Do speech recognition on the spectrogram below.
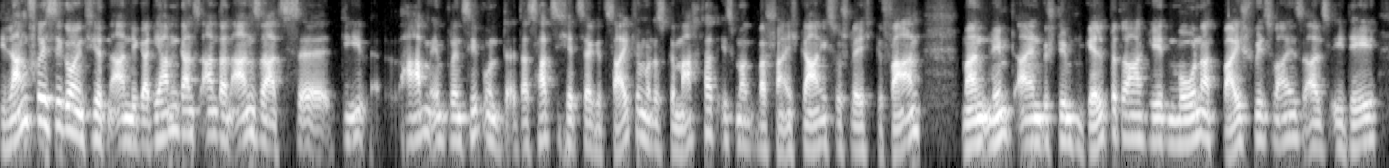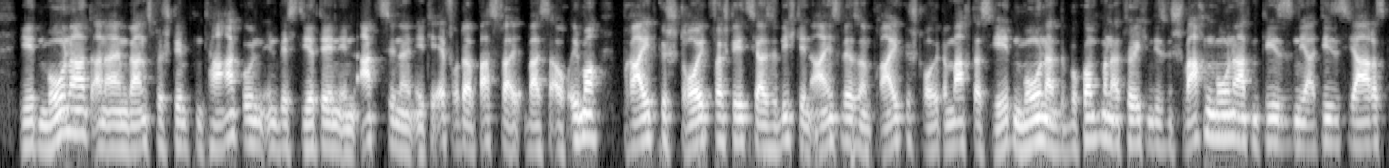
Die langfristig orientierten Anleger, die haben einen ganz anderen Ansatz. Äh, die haben im Prinzip, und das hat sich jetzt ja gezeigt, wenn man das gemacht hat, ist man wahrscheinlich gar nicht so schlecht gefahren. Man nimmt einen bestimmten Geldbetrag jeden Monat, beispielsweise als Idee, jeden Monat an einem ganz bestimmten Tag und investiert den in Aktien, ein ETF oder was, was auch immer, breit gestreut, versteht sich also nicht in Einzelnen, sondern breit gestreut und macht das jeden Monat. Da bekommt man natürlich in diesen schwachen Monaten dieses, dieses Jahres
